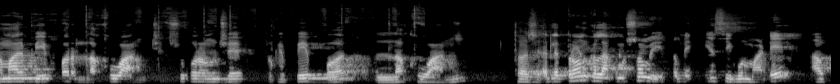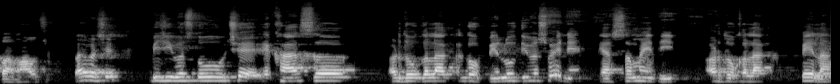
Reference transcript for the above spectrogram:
તમારે પેપર લખવાનું છે. શું કરવાનું છે? તો કે પેપર લખવાનું થશે. એટલે ત્રણ કલાકનો સમય તમને એસી ગુણ માટે આપવામાં આવશે. બરાબર છે? બીજી વસ્તુ છે એ ખાસ અડધો કલાક અગાઉ પહેલો દિવસ હોય ને, ત્યાં સમયથી અડધો કલાક પહેલા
